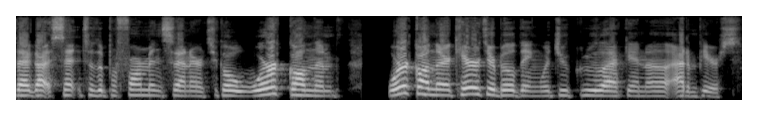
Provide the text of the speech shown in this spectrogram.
that got sent to the performance center to go work on them, work on their character building with Drew Gulak and uh, Adam Pearce.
